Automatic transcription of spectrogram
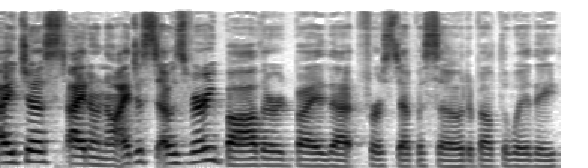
I, I just, I don't know. I just, I was very bothered by that first episode about the way they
